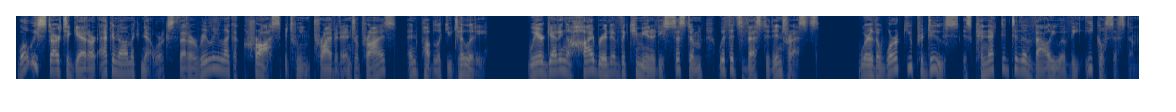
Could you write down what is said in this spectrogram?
What we start to get are economic networks that are really like a cross between private enterprise and public utility. We are getting a hybrid of the community system with its vested interests, where the work you produce is connected to the value of the ecosystem,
